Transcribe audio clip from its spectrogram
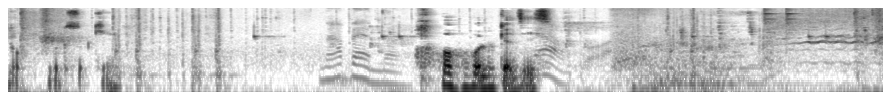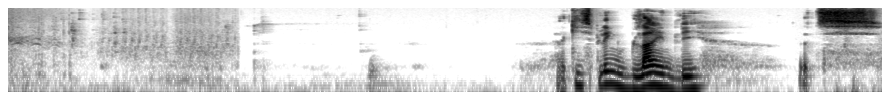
No, looks okay. Oh, look at this. Like he's playing blindly. That's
